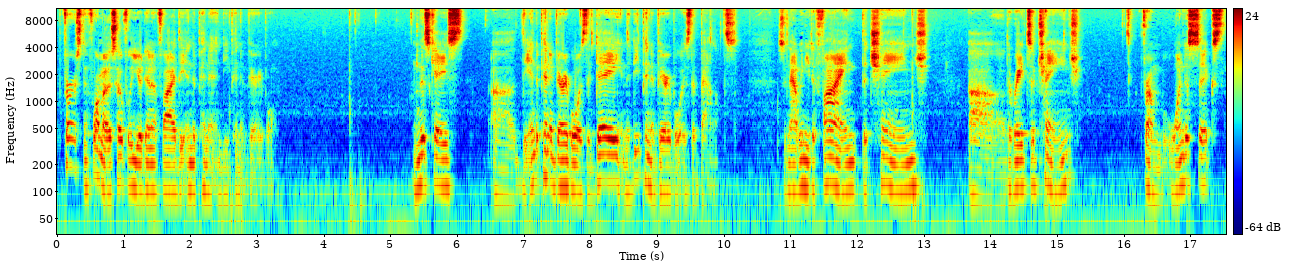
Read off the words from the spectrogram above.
first and foremost, hopefully you identified the independent and dependent variable. In this case, uh, the independent variable is the day and the dependent variable is the balance. So now we need to find the change, uh, the rates of change from 1 to 6.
